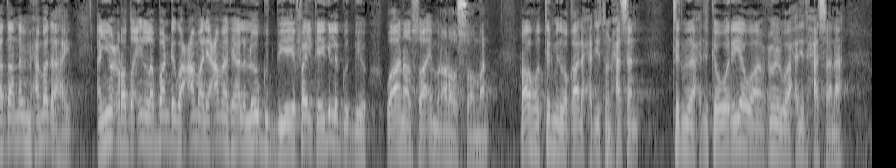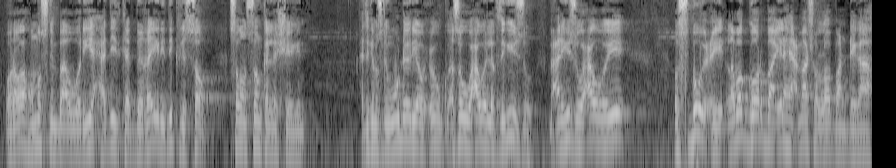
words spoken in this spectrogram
haddaan nabi maxamed ahay an yucrada in la bandhigo camali camalka alla loo gudbiyo faylkaygi la gudbiyo wa ana saa'imun anoo sooman. Rawahu tirmidi waqaala xadiiun xasan. Tirmidi xadiidka wariya wuxuuna waa xadiid xasana. Warawaahu muslim baa wariye xadiidka bikayri dikri soom isagoon soonka la sheegin xadiidka muslim wuu dheeriya isagu waxaa weye lafdigiisu macnihiisu waxaa weeye usbuucii laba goor baa ilaahay acmaasha loo bandhigaa.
